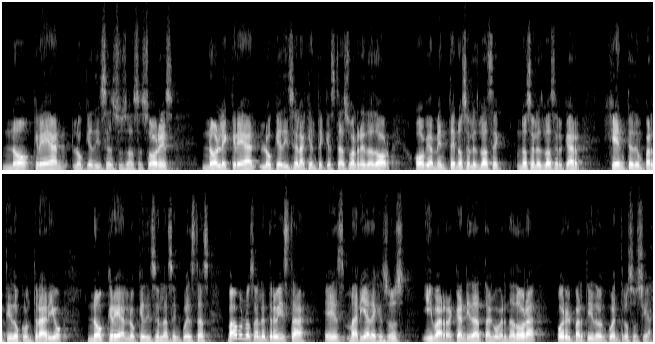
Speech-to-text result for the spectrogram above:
no crean lo que dicen sus asesores, no le crean lo que dice la gente que está a su alrededor. Obviamente no se les va a, no se les va a acercar gente de un partido contrario, no crean lo que dicen las encuestas. Vámonos a la entrevista. Es María de Jesús Ibarra, candidata a gobernadora por el partido Encuentro Social.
